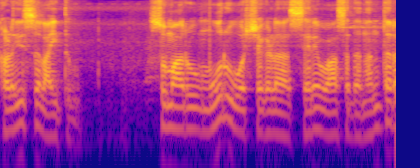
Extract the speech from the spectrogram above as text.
ಕಳುಹಿಸಲಾಯಿತು. ಸುಮಾರು ಮೂರು ವರ್ಷಗಳ ಸೆರೆವಾಸದ ನಂತರ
